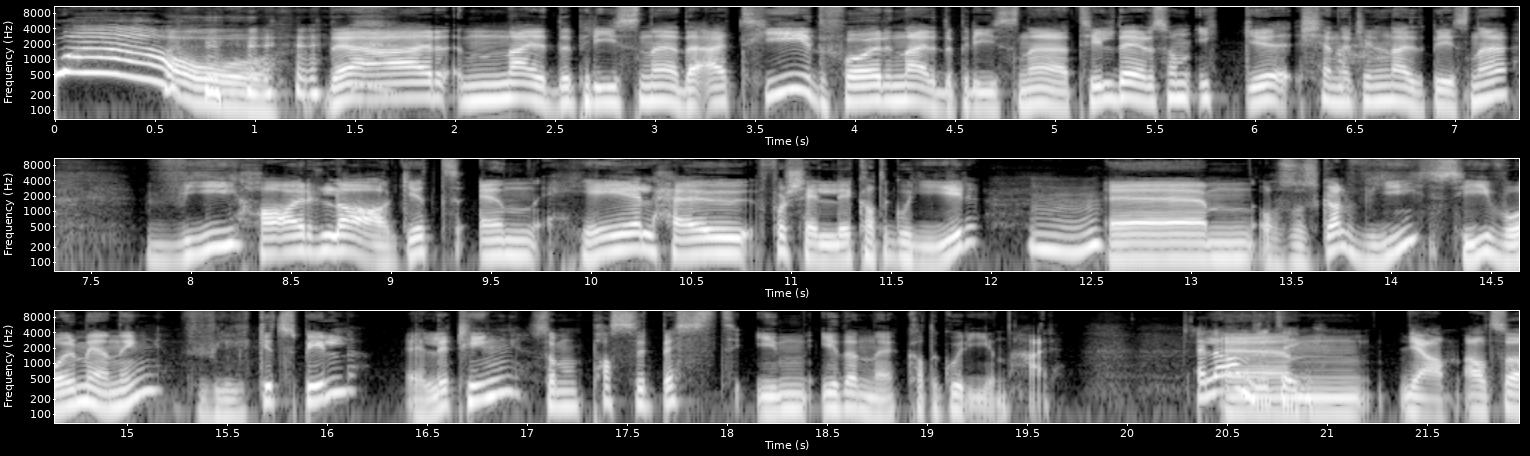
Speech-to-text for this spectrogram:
Wow! Det er nerdeprisene. Det er tid for nerdeprisene. Til dere som ikke kjenner til nerdeprisene, vi har laget en hel haug forskjellige kategorier. Eh, og så skal vi si vår mening. Hvilket spill eller ting som passer best inn i denne kategorien her. Eller andre ting. Eh, ja, altså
